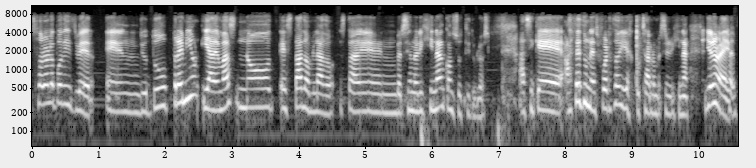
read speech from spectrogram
solo lo podéis ver en YouTube Premium y además no está doblado, está en versión original con subtítulos. Así que haced un esfuerzo y escuchadlo en versión original. Yo no la he visto,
